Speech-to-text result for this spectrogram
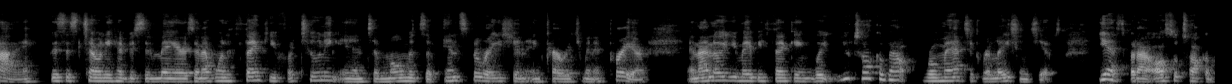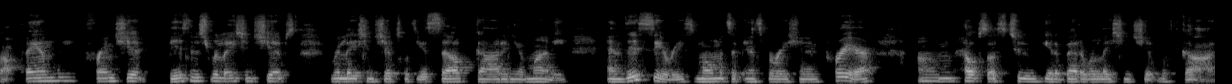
Hi, this is Toni Henderson Mayers, and I want to thank you for tuning in to Moments of Inspiration, Encouragement, and Prayer. And I know you may be thinking, well, you talk about romantic relationships. Yes, but I also talk about family, friendship, business relationships, relationships with yourself, God, and your money. And this series, Moments of Inspiration and Prayer, um, helps us to get a better relationship with God.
